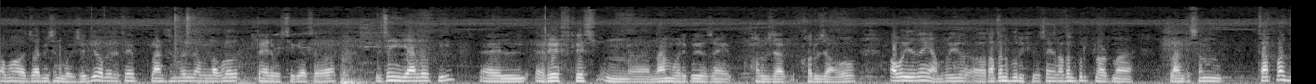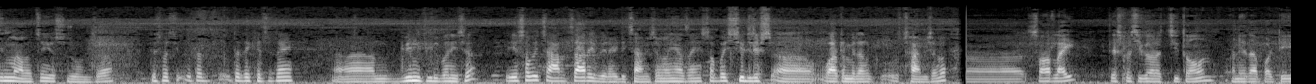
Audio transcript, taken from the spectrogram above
अब जर्मिसन भइसक्यो। अब यो चाहिँ प्लान्टेसन अब लगभग तयार भइसकेको छ। यो चाहिँ यालो पिल रेड फ्लेस नाम गरेको यो चाहिँ खरुजा खरुजा हो। अब यो चाहिँ हाम्रो यो रतनपुर यो चाहिँ रतनपुर प्लटमा प्लान्टेसन चार पाँच दिनमा हाम्रो चाहिँ यो सुरु हुन्छ। त्यसपछि उता उता देखेर चाहिँ ग्रिन पिल पनि छ। यो सबै चार चारै भेराइटी छ हामीसँग। यहाँ चाहिँ सबै सिडलेस वाटरमेलन छ हामीसँग। सरलाई त्यसपछि गएर चितवन अनि यतापट्टि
